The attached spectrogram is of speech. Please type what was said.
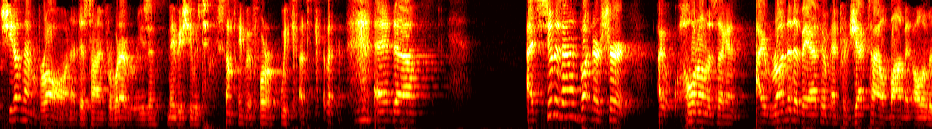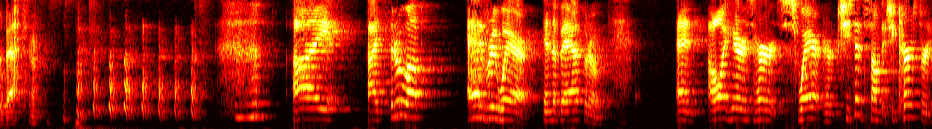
she doesn't have a bra on at this time for whatever reason. Maybe she was doing something before we got together. And uh, as soon as I unbutton her shirt, I hold on a second. I run to the bathroom and projectile vomit all over the bathroom. I I threw up everywhere in the bathroom. And all I hear is her swear. Her, she said something. She cursed or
